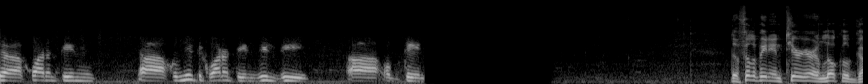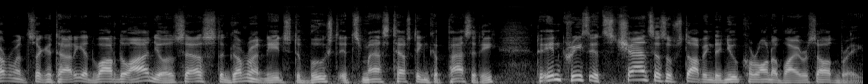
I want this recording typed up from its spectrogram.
uh, quarantine uh, community quarantine will be uh, obtained. The Philippine Interior and Local Government Secretary Eduardo Año says the government needs to boost its mass testing capacity to increase its chances of stopping the new coronavirus outbreak.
